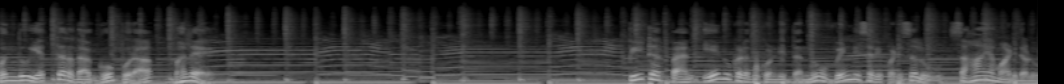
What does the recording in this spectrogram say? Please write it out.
ಒಂದು ಎತ್ತರದ ಗೋಪುರ, ಭಲೆ. ಪೀಟರ್ ಪ್ಯಾನ್ ಏನು ಕಳೆದುಕೊಂಡಿದ್ದನ್ನು வெಣ್ಣಿ ಸರಿಪಡಿಸಲು ಸಹಾಯ ಮಾಡಿದಳು.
